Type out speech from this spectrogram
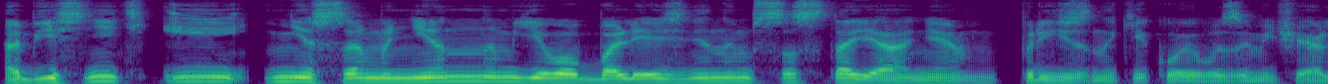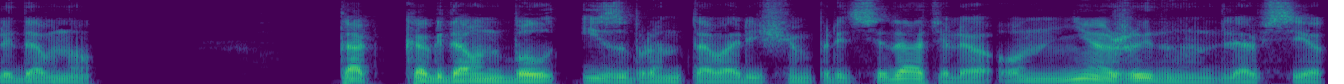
объяснить и несомненным его болезненным состоянием, признаки коего замечали давно. Так, когда он был избран товарищем председателя, он неожиданно для всех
